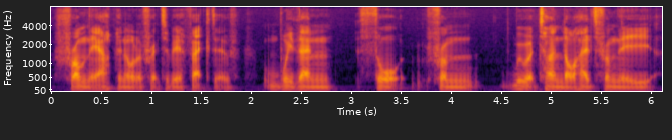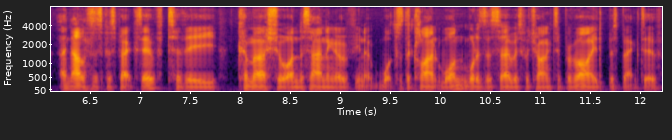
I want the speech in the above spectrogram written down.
from the app in order for it to be effective. We then thought from we were turned our heads from the analysis perspective to the commercial understanding of you know what does the client want, what is the service we're trying to provide perspective,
